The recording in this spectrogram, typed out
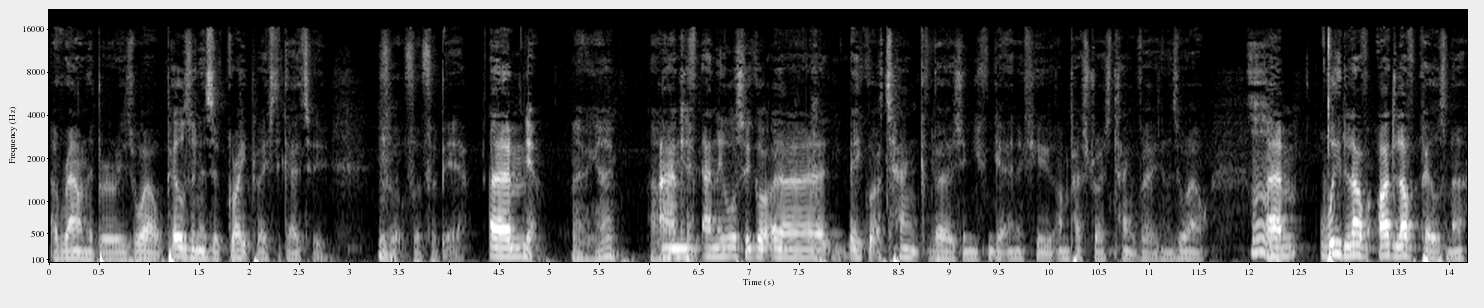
around the brewery as well. Pilsen is a great place to go to Hmm. for, for, for beer. Um, Yeah. There we go. I and it. and they also got a they've got a tank version. You can get in a few unpasteurized tank version as well. Hmm. Um, we love. I'd love Pilsner,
